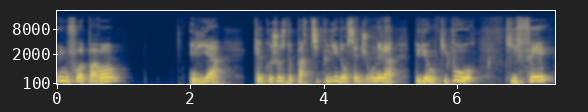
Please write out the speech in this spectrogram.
une fois par an, il y a quelque chose de particulier dans cette journée-là de Yom Kippour qui fait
